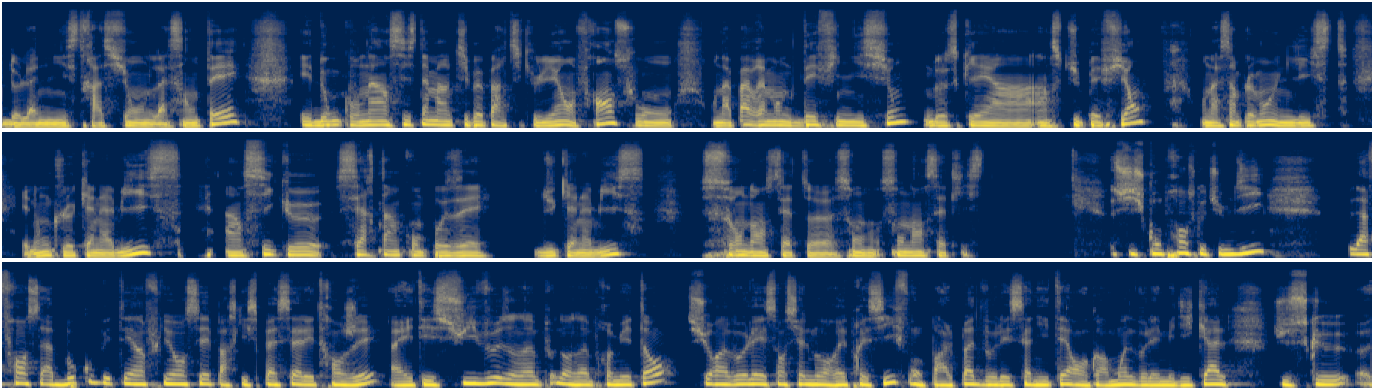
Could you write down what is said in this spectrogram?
de l'administration de la santé. Et donc on a un système un petit peu particulier en France où on n'a pas vraiment de définition de ce qu'est un, un stupéfiant. On a simplement une liste. Et donc le cannabis ainsi que certains composés du cannabis sont dans cette sont, sont dans cette liste si je comprends ce que tu me dis, la France a beaucoup été influencée par ce qui se passait à l'étranger, a été suiveuse dans un, premier temps sur un volet essentiellement répressif. On ne parle pas de volet sanitaire, encore moins de volet médical, jusque euh,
